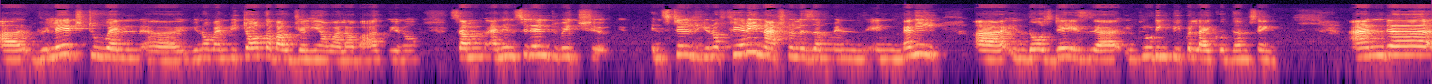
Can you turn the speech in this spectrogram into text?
uh, relate to when uh, you know when we talk about Jallianwala Bagh. You know, some an incident which instilled you know fiery nationalism in in many uh, in those days, including people like Udham Singh and uh,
